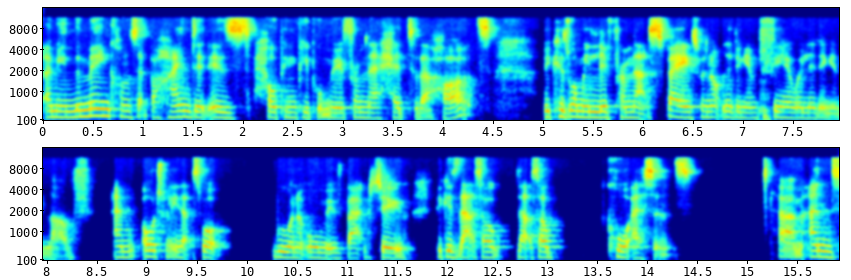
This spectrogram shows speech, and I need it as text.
I mean, the main concept behind it is helping people move from their head to their heart. Because when we live from that space, we're not living in fear, we're living in love. And ultimately that's what we want to all move back to because that's our that's our core essence. Um, and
